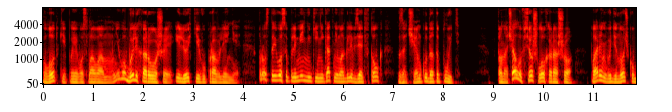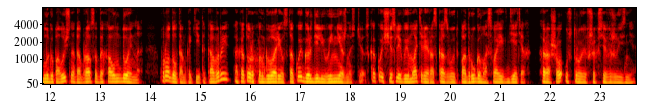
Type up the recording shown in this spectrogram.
Лодки, по его словам, у него были хорошие и легкие в управлении, просто его соплеменники никак не могли взять в толк, зачем куда-то плыть. Поначалу все шло хорошо. Парень в одиночку благополучно добрался до Холмдойна — продал там какие-то ковры, о которых он говорил с такой горделивой нежностью, с какой счастливые матери рассказывают подругам о своих детях, хорошо устроившихся в жизни.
